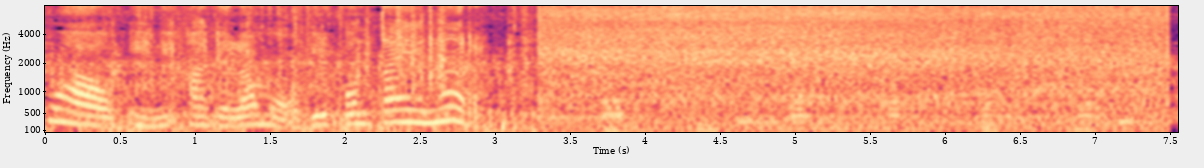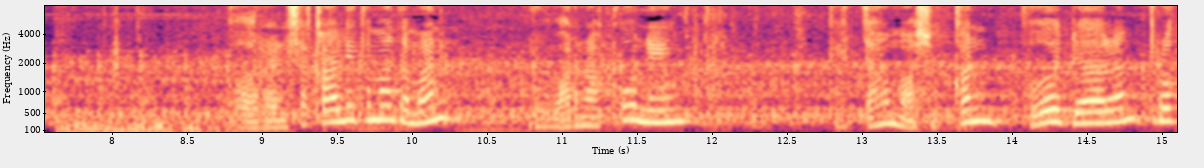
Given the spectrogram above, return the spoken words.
Wow, ini adalah mobil kontainer. Keren sekali teman-teman, berwarna kuning. Kita masukkan ke dalam truk.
